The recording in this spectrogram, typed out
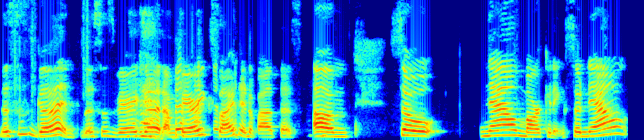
this is good. This is very good. I'm very excited about this. Um, so now marketing. So now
